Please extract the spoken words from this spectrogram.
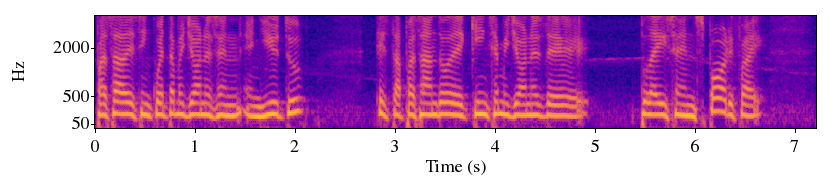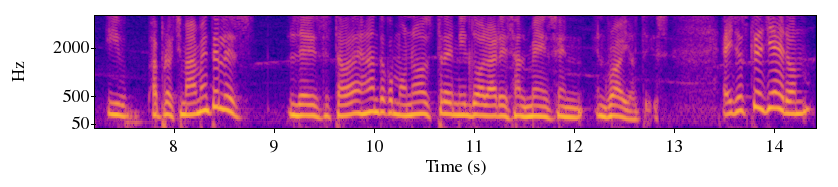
pasa de 50 millones en, YouTube. Está pasando de 15 millones de plays en Spotify. Y aproximadamente les, les estaba dejando como unos 3 mil dólares al mes en, royalties. Ellos creyeron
